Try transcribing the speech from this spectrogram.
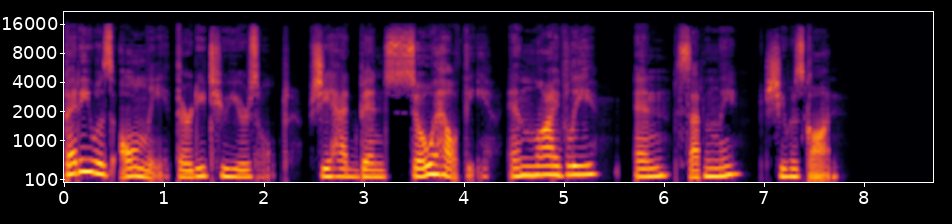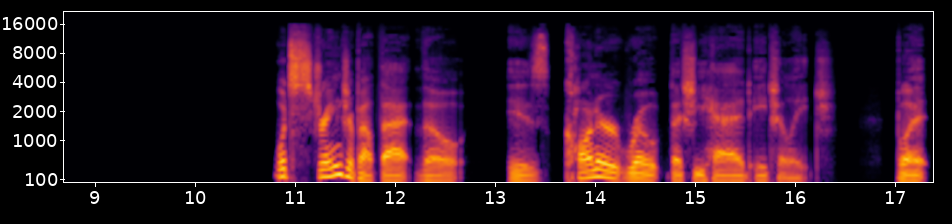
Betty was only 32 years old. She had been so healthy and lively, and suddenly she was gone. What's strange about that, though, is Connor wrote that she had HLH, but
